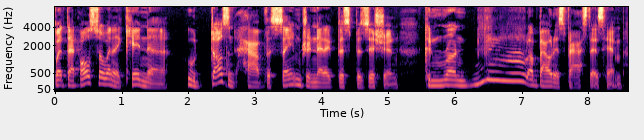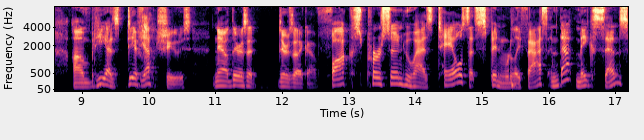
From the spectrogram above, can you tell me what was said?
but that also an echidna who doesn't have the same genetic disposition can run about as fast as him. Um, but he has different Yeah. shoes. Now there's a there's like a fox person who has tails that spin really fast, and that makes sense.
